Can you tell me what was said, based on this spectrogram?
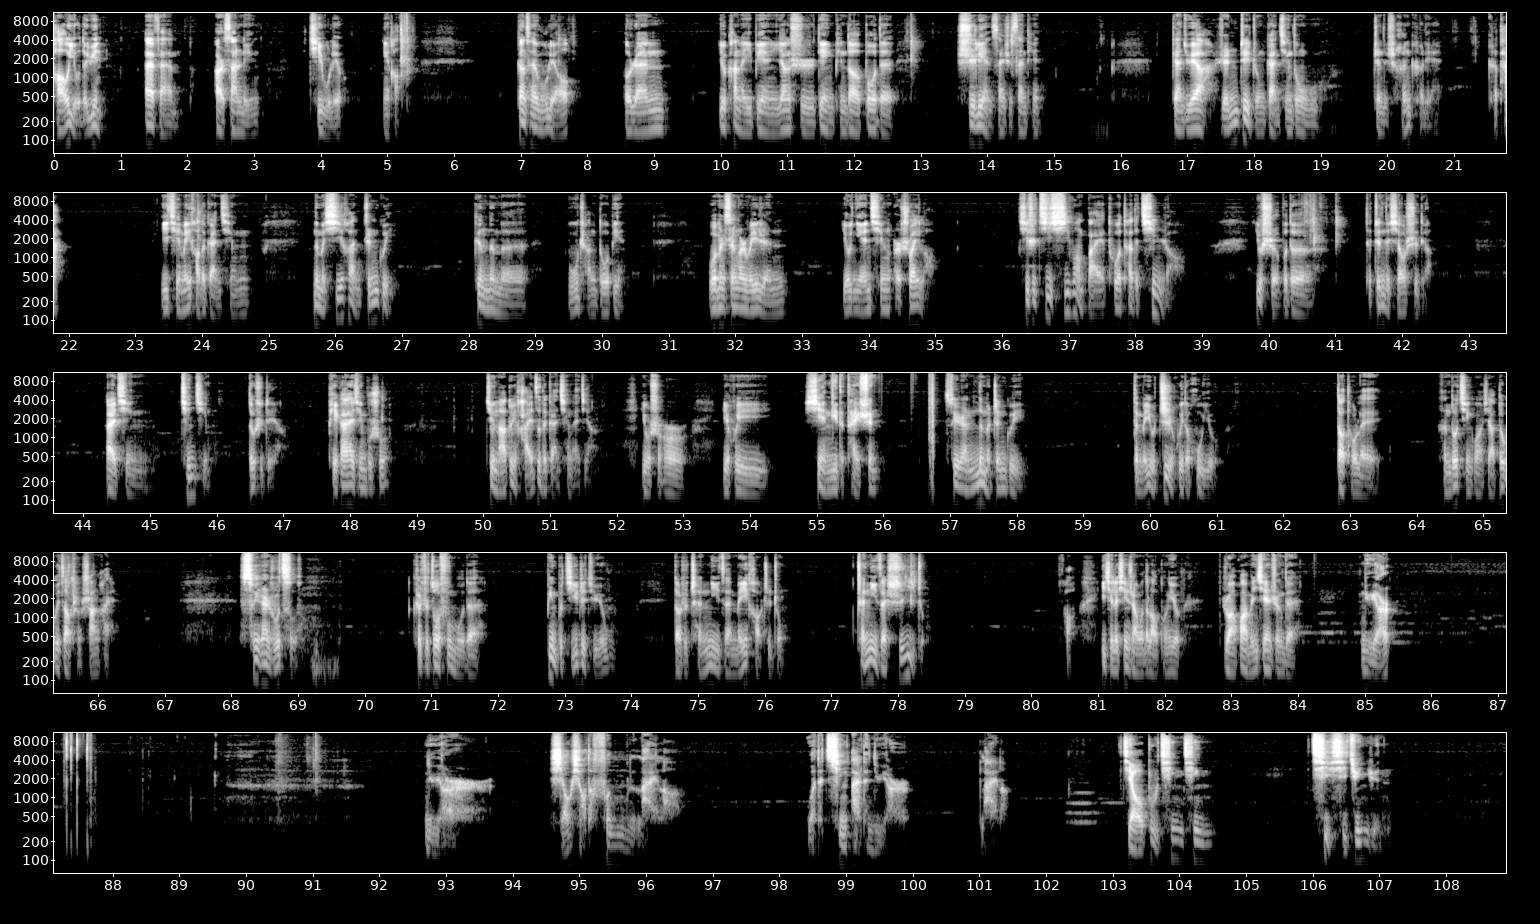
陶友的运，FM 二三零七五六，您好。刚才无聊，偶然又看了一遍央视电影频道播的《失恋三十三天》，感觉啊，人这种感情动物真的是很可怜、可叹。一切美好的感情，那么稀罕珍贵，更那么无常多变。我们生而为人，由年轻而衰老。其实既希望摆脱它的侵扰，又舍不得它真的消失掉。爱情、亲情都是这样。撇开爱情不说，就拿对孩子的感情来讲，有时候。也会陷溺的太深，虽然那么珍贵，但没有智慧的护佑，到头来，很多情况下都会造成伤害。虽然如此，可是做父母的，并不急着觉悟，倒是沉溺在美好之中，沉溺在失意中。好，一起来欣赏我的老朋友。阮化文先生的女儿，女儿，小小的风来了，我的亲爱的女儿来了，脚步轻轻，气息均匀，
